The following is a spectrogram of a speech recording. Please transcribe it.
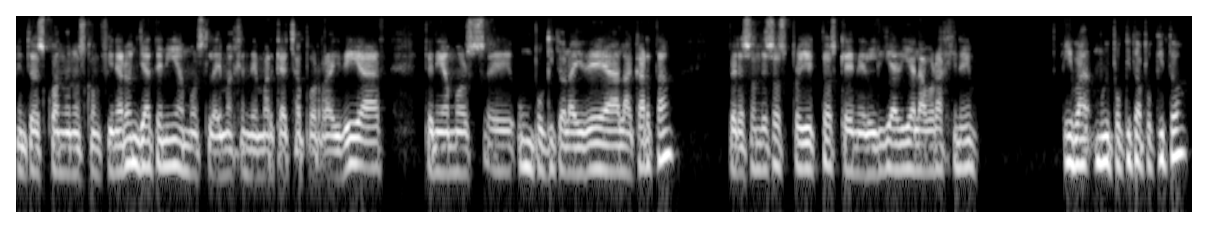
Entonces, cuando nos confinaron ya teníamos la imagen de marca hecha por Ray Díaz, teníamos eh, un poquito la idea, la carta, pero son de esos proyectos que en el día a día la vorágine iba muy poquito a poquito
